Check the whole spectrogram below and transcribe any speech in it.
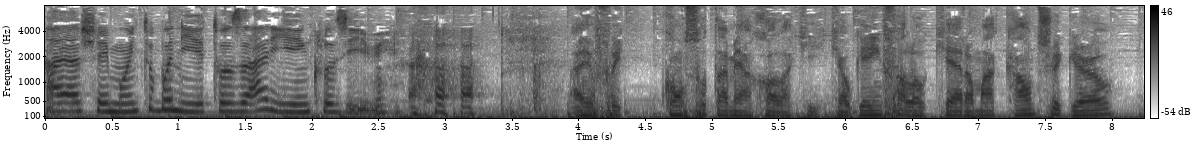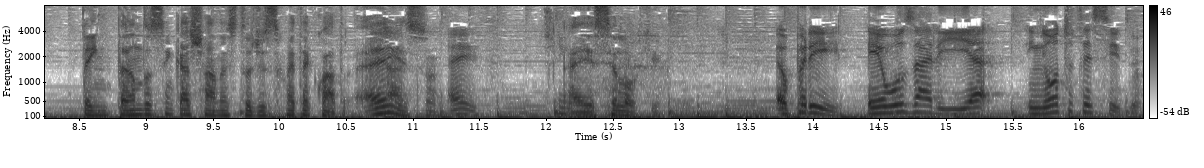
Ai, achei muito bonito, usaria, inclusive. Aí eu fui consultar minha cola aqui, que alguém falou que era uma country girl tentando se encaixar no Estúdio 54. É isso. É isso. É esse look. Eu, Pri, eu usaria em outro tecido.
